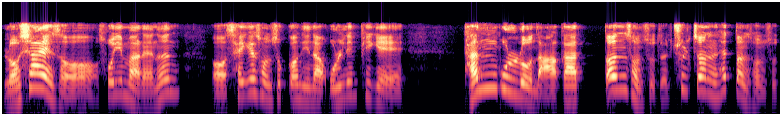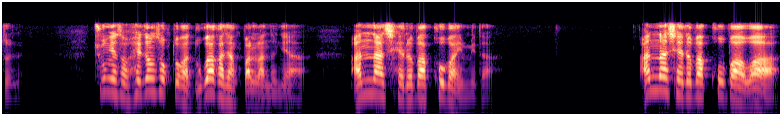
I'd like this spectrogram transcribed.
러시아에서 소위 말하는 어, 세계 선수권이나 올림픽에 단골로 나갔던 선수들, 출전을 했던 선수들 중에서 회전 속도가 누가 가장 빨랐느냐? 안나 셰르바코바입니다. 안나 셰르바코바와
